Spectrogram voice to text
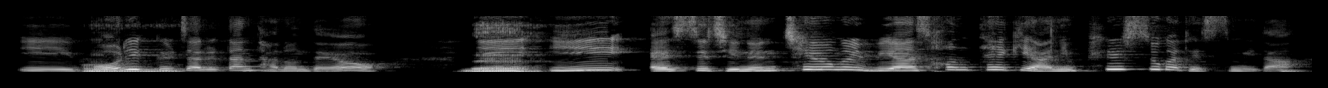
이 머리 음. 글자를 딴 단어인데요. 네. 이 ESG는 채용을 위한 선택이 아닌 필수가 됐습니다.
